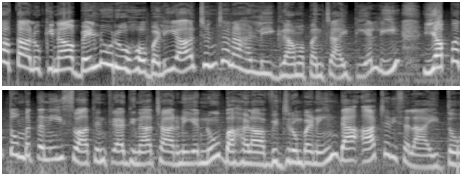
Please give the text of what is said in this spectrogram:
ನಾಗಮಂಗಲ ತಾಲೂಕಿನ ಬೆಳ್ಳೂರು ಹೋಬಳಿಯ ಚುಂಚನಹಳ್ಳಿ ಗ್ರಾಮ ಪಂಚಾಯಿತಿಯಲ್ಲಿ ಎಪ್ಪತ್ತೊಂಬತ್ತನೇ ಸ್ವಾತಂತ್ರ್ಯ ದಿನಾಚರಣೆಯನ್ನು ಬಹಳ ವಿಜೃಂಭಣೆಯಿಂದ ಆಚರಿಸಲಾಯಿತು.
